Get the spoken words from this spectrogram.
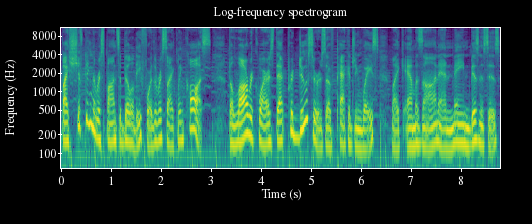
by shifting the responsibility for the recycling costs. The law requires that producers of packaging waste, like Amazon and Maine businesses,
